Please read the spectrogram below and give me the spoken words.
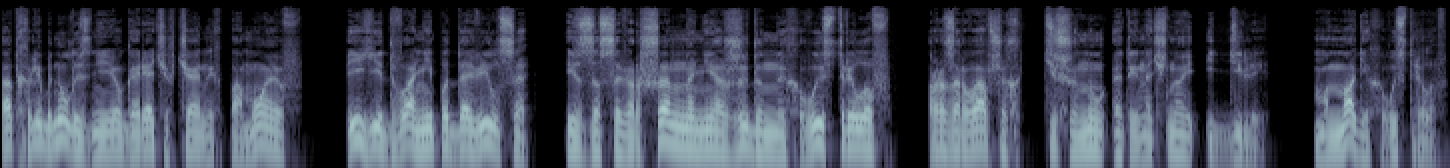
отхлебнул из нее горячих чайных помоев и едва не подавился из-за совершенно неожиданных выстрелов, разорвавших тишину этой ночной идиллии. Многих выстрелов.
